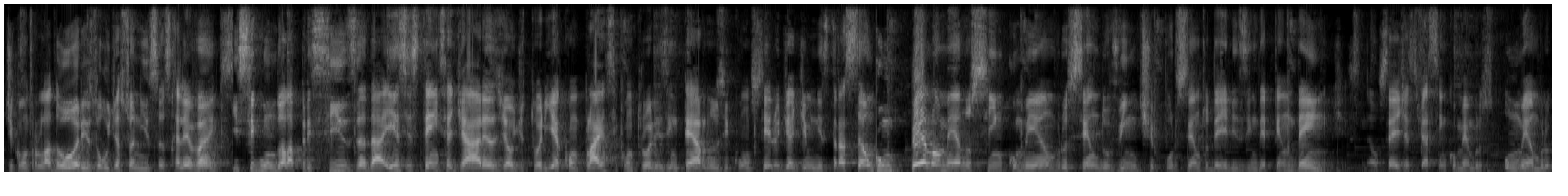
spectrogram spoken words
de controladores ou de acionistas relevantes. E segundo, ela precisa da existência de áreas de auditoria, compliance, controles internos e conselho de administração com pelo menos 5 membros, sendo 20% deles independentes. Né? Ou seja, se tiver 5 membros, um membro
